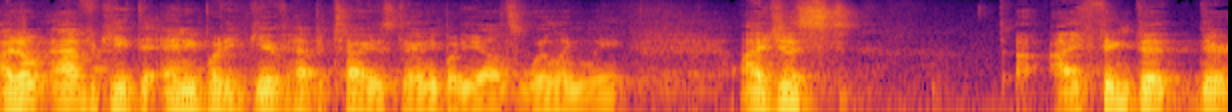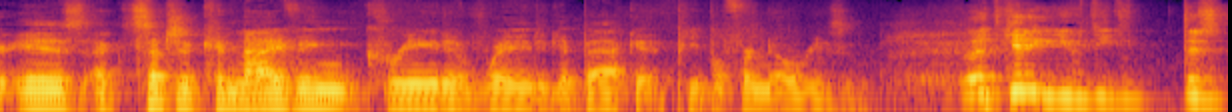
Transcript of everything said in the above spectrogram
I don't advocate that anybody give hepatitis to anybody else willingly. I just. I think that there is a, such a conniving, creative way to get back at people for no reason. It's getting you, you. Just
